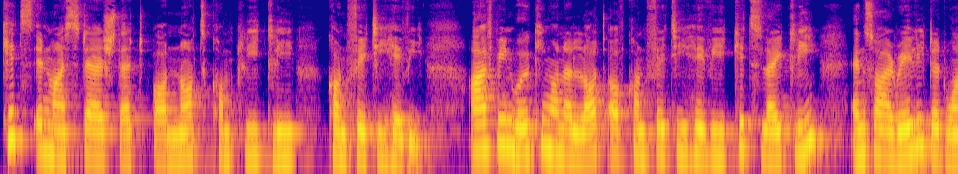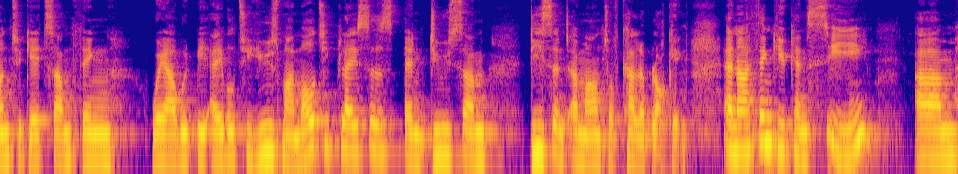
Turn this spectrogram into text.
kits in my stash that are not completely confetti heavy. I've been working on a lot of confetti heavy kits lately. And so I really did want to get something where I would be able to use my multi-placers and do some decent amount of color blocking. And I think you can see um,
